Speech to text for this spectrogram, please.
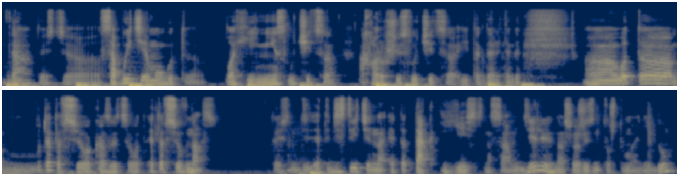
Да, то есть э, события могут э, плохие не случиться, а хорошие случиться и так далее, и так далее. А, вот, а, вот это все оказывается, вот это все в нас. То есть это действительно, это так и есть на самом деле. Наша жизнь то, что мы о ней думаем.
